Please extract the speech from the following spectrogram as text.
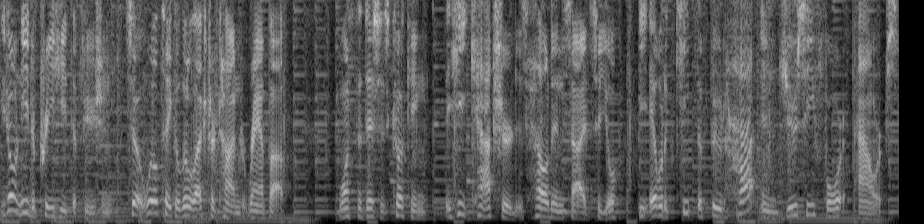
You don't need to preheat the Fusion, so it will take a little extra time to ramp up. Once the dish is cooking, the heat captured is held inside so you'll be able to keep the food hot and juicy for hours.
